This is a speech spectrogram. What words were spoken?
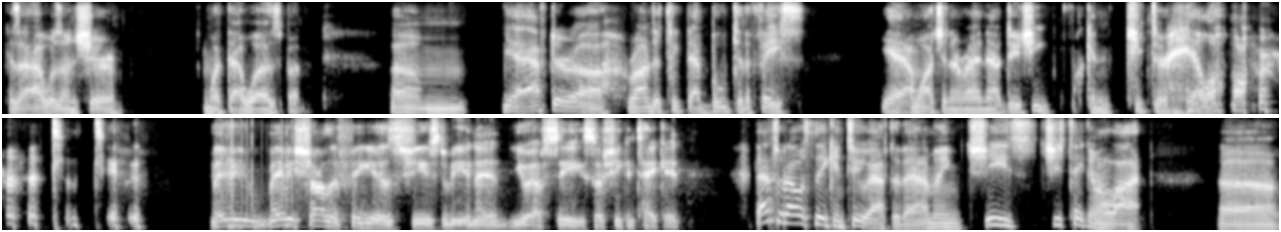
because I, I was unsure what that was, but um, yeah, after uh, Ronda took that boot to the face yeah, I'm watching it right now, dude. She fucking kicked her hell hard, dude. Maybe maybe Charlotte figures she used to be in the UFC, so she can take it. That's what I was thinking too. After that, I mean, she's she's taken a lot uh,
